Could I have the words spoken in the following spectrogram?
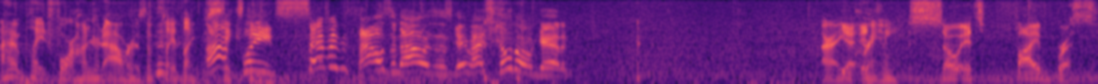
I haven't played 400 hours. I've played like I've played 7,000 hours of this game. I still don't get it. All right, Yeah, you granny. it's, so it's fibrous.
